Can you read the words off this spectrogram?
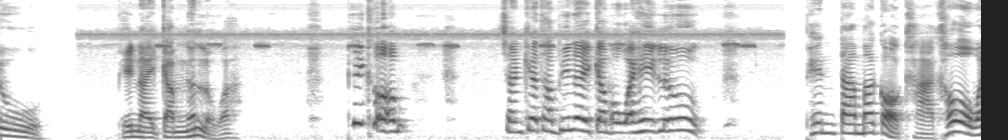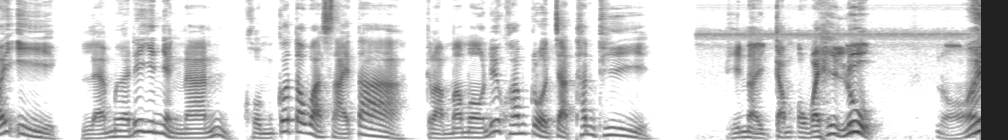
ดู พินัยกรรมงั้นเหรอวะ พี่คอม ฉันแค่ทำพินัยกรรมเอาไว้ให้ลูก เพนตามมาเกาะขาเขาเอาไว้อีก และเมื่อได้ยินอย่างนั้นคมก็ตวัดสายตา กลับมามองด้วยความโกรธจัดทันที พินัยกรรมเอาไว้ให้ลูกน้อย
